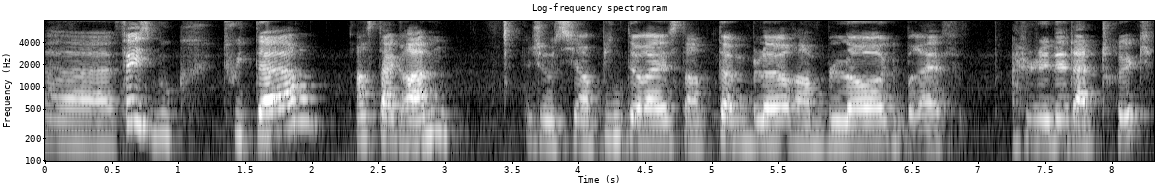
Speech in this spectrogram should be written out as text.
euh, Facebook, Twitter, Instagram, j'ai aussi un Pinterest, un Tumblr, un blog, bref, j'ai des tas de trucs.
